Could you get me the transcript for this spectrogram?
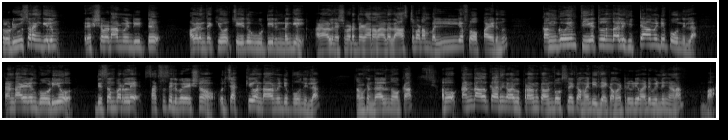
പ്രൊഡ്യൂസറെങ്കിലും രക്ഷപ്പെടാൻ വേണ്ടിയിട്ട് അവരെന്തൊക്കെയോ ചെയ്തു കൂട്ടിയിട്ടുണ്ടെങ്കിൽ അയാൾ രക്ഷപ്പെടട്ടെ. കാരണം അയാളുടെ ലാസ്റ്റ് പടം വലിയ ഫ്ലോപ്പായിരുന്നു കങ്കുവയും തിയേറ്ററിൽ എന്തായാലും ഹിറ്റാകാൻ വേണ്ടി പോകുന്നില്ല. രണ്ടായിരം കോടിയോ ഡിസംബറിലെ സക്സസ് സെലിബ്രേഷനോ ഒരു ചക്കയോ ഉണ്ടാകാൻ വേണ്ടി പോകുന്നില്ല. നമുക്ക് എന്തായാലും നോക്കാം. അപ്പോൾ കണ്ട ആൾക്കാർ നിങ്ങളുടെ അഭിപ്രായം കമന്റ് ബോക്സിലേക്ക് കമന്റ് ചെയ്തേക്കാം. മറ്റൊരു വീഡിയോ ആയിട്ട് വീണ്ടും കാണാം. ബൈ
